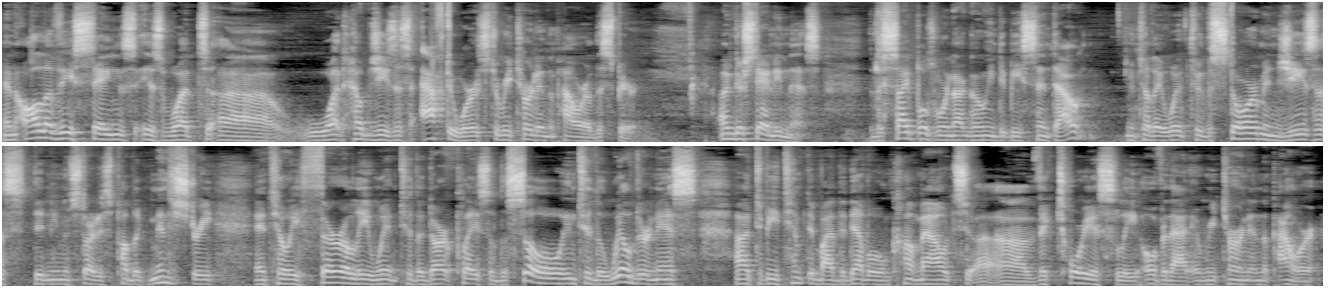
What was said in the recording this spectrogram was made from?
And all of these things is what, uh, what helped Jesus afterwards to return in the power of the Spirit. Understanding this, the disciples were not going to be sent out until they went through the storm, and Jesus didn't even start his public ministry until he thoroughly went to the dark place of the soul, into the wilderness, uh, to be tempted by the devil and come out uh, uh, victoriously over that and return in the power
